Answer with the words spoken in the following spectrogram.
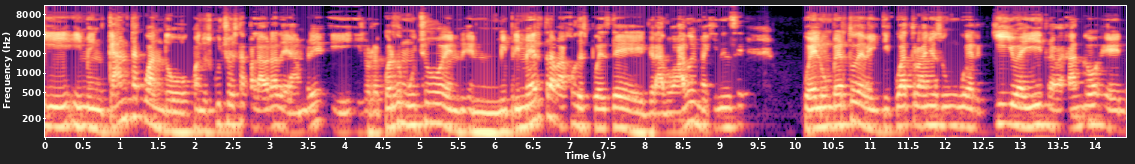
Y, me encanta cuando, cuando escucho esta palabra de hambre y, lo recuerdo mucho en, en, mi primer trabajo después de graduado, imagínense, fue el Humberto de 24 años, un huerquillo ahí trabajando en,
